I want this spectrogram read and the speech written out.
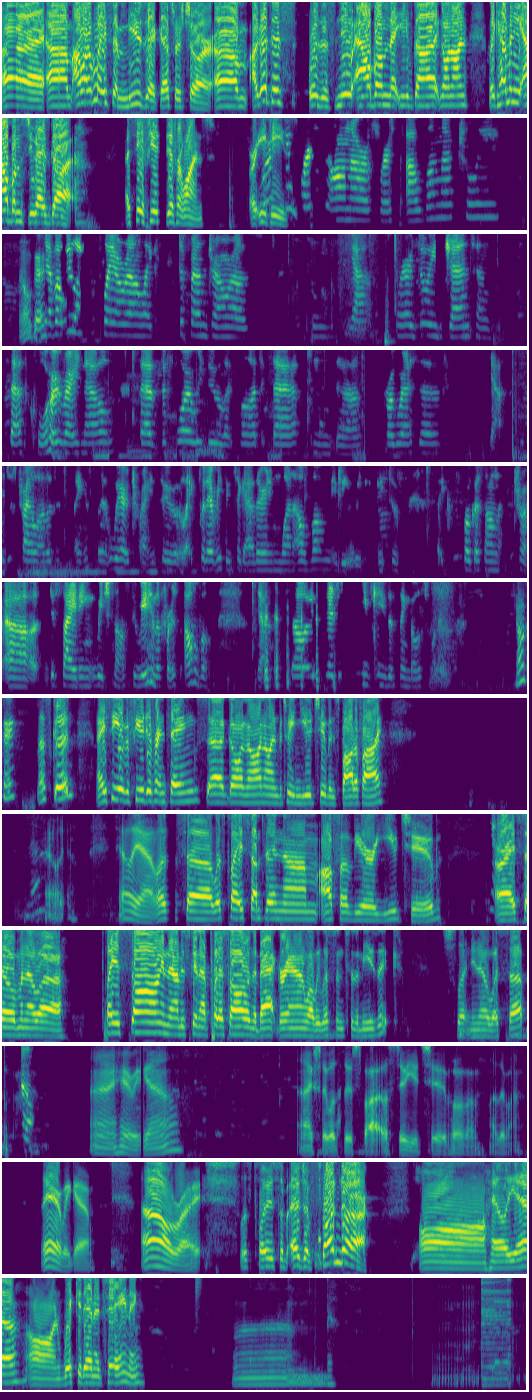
All right. Um, I want to play some music. That's for sure. Um, I got this. Was this new album that you've got going on? Like, how many albums do you guys got? I see a few different ones or E We're EPs. still working on our first album, actually. Okay. Yeah, but we like to play around like different genres. Yeah, we're doing djent and deathcore right now. But before we do like melodic death and uh, progressive. Yeah, we just try a lot of different things, but we're trying to like put everything together in one album. Maybe we need to like focus on uh, deciding which songs to be in the first album. Yeah, so they're just EPs and singles for now. Okay, that's good. I see you have a few different things uh, going on on between YouTube and Spotify. Hell yeah. Hell yeah. Let's uh let's play something um off of your YouTube. All right, so I'm gonna uh play a song and then I'm just gonna put us all in the background while we listen to the music. Just letting you know what's up. All right, here we go. Actually, we'll do spot. Let's do YouTube. Hold on, other one. There we go. All right, let's play some Edge of Thunder. Oh, hell yeah. On Wicked Entertaining. And...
